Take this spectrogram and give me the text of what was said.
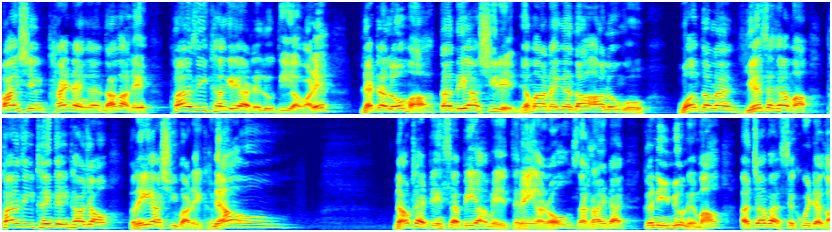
ပိုင်ရှင်ထိုင်းနိုင်ငံသားကလည်းဖမ်းဆီးခံခဲ့ရတယ်လို့သိရပါတယ်လက်တလုံးမှာတန်တရားရှိတဲ့မြန်မာနိုင်ငံသားအလုံးကိုဝန်တလန်ရဲစခန်းမှာဖမ်းဆီးထိန်းသိမ်းထားကြောင်းသတင်းရရှိပါတယ်ခင်ဗျာနောက်ထပ်တင်ဆက်ပေးရမယ့်သတင်းကတော့သခိုင်းတိုင်းကဏီမြို့နယ်မှာအကြမ်းဖက်စစ်ခွေးတပ်က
